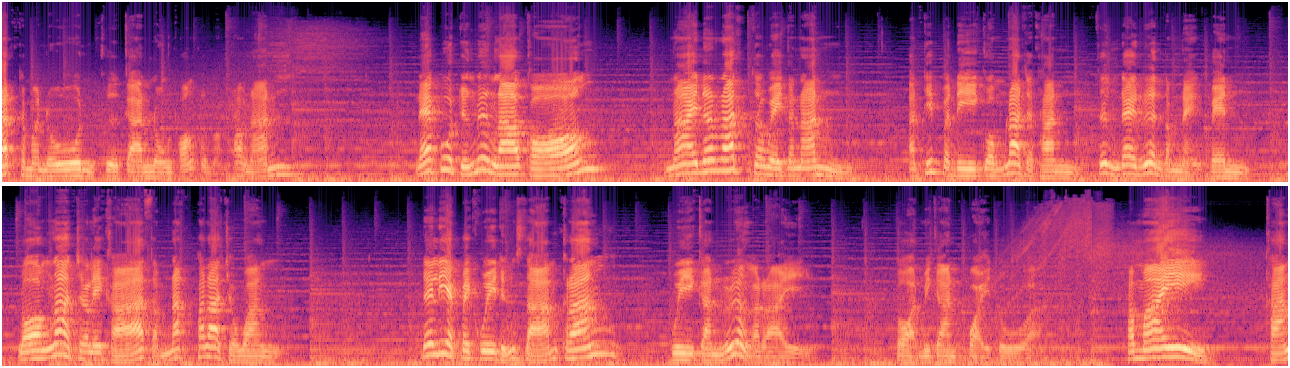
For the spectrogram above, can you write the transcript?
รัฐธรรมนูญ คือการลงท้องถนนเท่านั้น และพูดถึงเรื่องราวของ นายนรัตน์เสวตนันอธิบดีกรมราชทัณฑ์ซึ่งได้เลื่อนตำแหน่งเป็น รองราชเลขาสำนักพระราชวัง ได้เรียกไปคุยถึงสามครั้ง คุยกันเรื่องอะไร ก่อนมีการปล่อยตัวทำไมขัง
